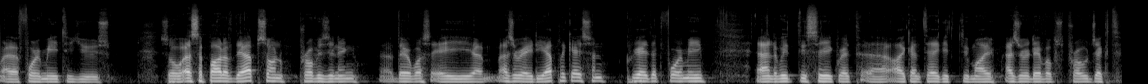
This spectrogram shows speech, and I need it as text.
uh, for me to use. So as a part of the AppZone provisioning, there was a um, Azure AD application created for me. And with this secret, I can take it to my Azure DevOps project,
